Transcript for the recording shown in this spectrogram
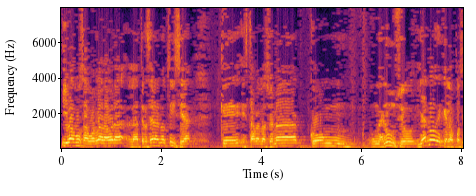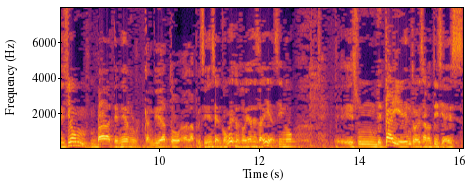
Y vamos a abordar ahora la tercera noticia que está relacionada con un anuncio, ya no de que la oposición va a tener candidato a la presidencia del Congreso, eso ya se sabía, sino eh, es un detalle dentro de esa noticia, es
